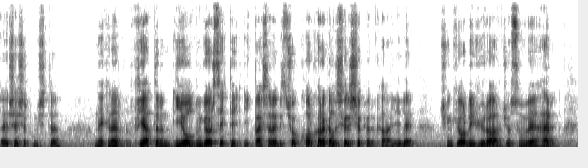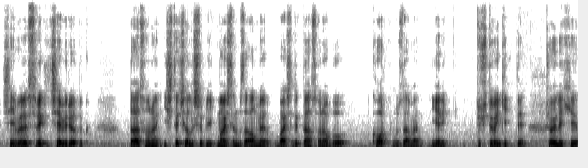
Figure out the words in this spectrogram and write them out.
e, şaşırtmıştı. Ne kadar fiyatların iyi olduğunu görsek de ilk başlarda biz çok korkarak alışveriş yapıyorduk haliyle. Çünkü orada euro harcıyorsun ve her şeyi böyle sürekli çeviriyorduk. Daha sonra işte çalışıp ilk maaşlarımızı almaya başladıktan sonra bu korkumuz da hemen yenik düştü ve gitti. Şöyle ki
